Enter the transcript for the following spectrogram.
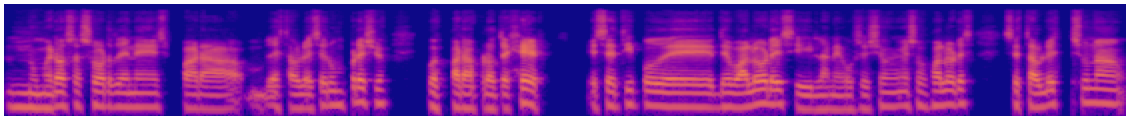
numerosas órdenes para establecer un precio, pues para proteger ese tipo de, de valores y la negociación en esos valores, se establece una,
